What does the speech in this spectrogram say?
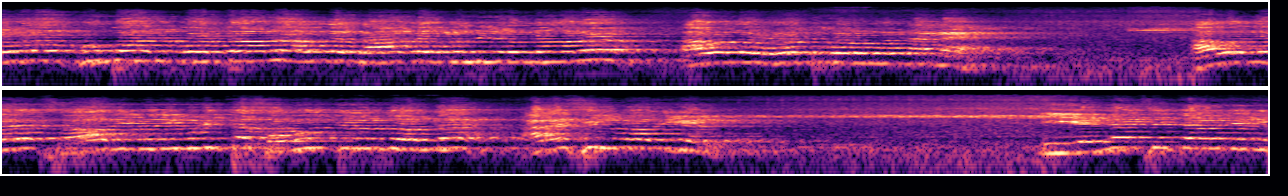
எவ்வளவு கூப்பாடு போட்டாலும் அவங்க காலில் விழுந்து கிடந்தாலும் அவங்க ஓட்டு போட மாட்டாங்க. அவங்க சாதி வெறி பிடித்த சமூகத்திலிருந்து வந்த அரசியல்வாதிகள். நீ என்ன செஞ்சாலும் சரி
